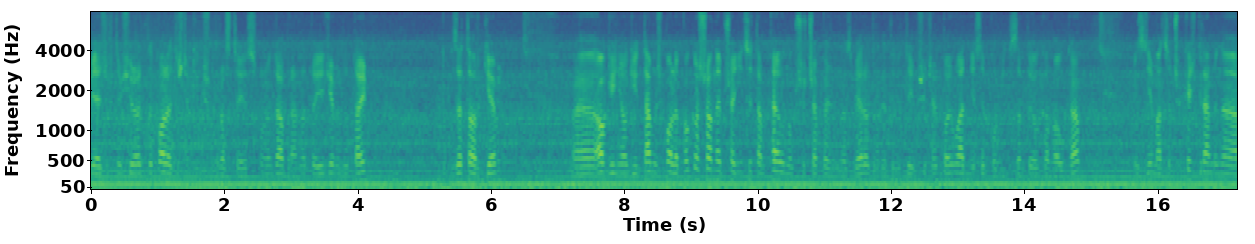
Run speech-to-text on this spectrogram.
Widać, że w tym środku pole też takie proste jest. No dobra, no to jedziemy tutaj. Zatorkiem. E, ogień, ogień, tam już pole pokoszone, pszenicy tam pełną przyczepę żebym nazbierał, trochę tej, tej przyczepy, ładnie powinno z tamtego kawałka, więc nie ma co czekać, gramy na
